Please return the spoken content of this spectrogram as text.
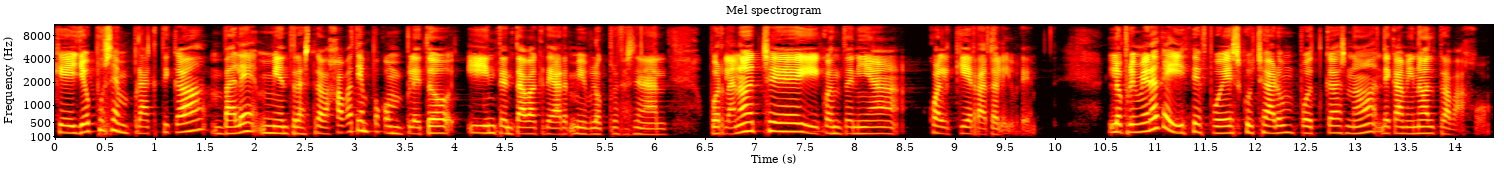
que yo puse en práctica, ¿vale? Mientras trabajaba tiempo completo e intentaba crear mi blog profesional por la noche y cuando tenía cualquier rato libre. Lo primero que hice fue escuchar un podcast ¿no? de camino al trabajo.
